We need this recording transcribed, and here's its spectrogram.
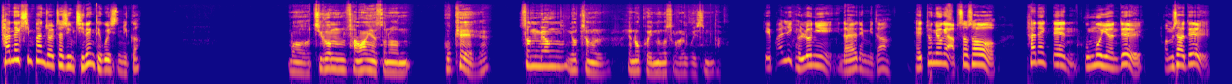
탄핵 심판 절차 지금 진행되고 있습니까? 뭐 지금 상황에서는 국회에 성명 요청을 해놓고 있는 것으로 알고 있습니다. 이게 빨리 결론이 나야 됩니다. 대통령에 앞서서 탄핵된 국무위원들, 검사들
